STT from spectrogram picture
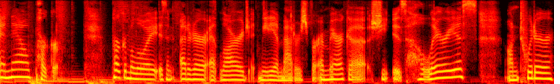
And now, Parker. Parker Molloy is an editor at large at Media Matters for America. She is hilarious on Twitter.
